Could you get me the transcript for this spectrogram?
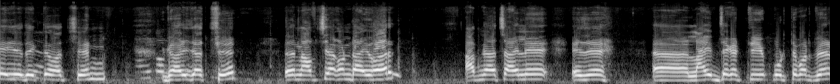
এই যে দেখতে পাচ্ছেন গাড়ি যাচ্ছে। নামছে এখন ড্রাইভার আপনারা চাইলে এই যে লাইফ জ্যাকেটটি পড়তে পারবেন।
